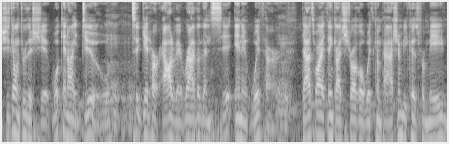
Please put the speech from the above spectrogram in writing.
she's going through this shit. What can I do to get her out of it rather than sit in it with her? That's why I think I struggle with compassion because for me,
